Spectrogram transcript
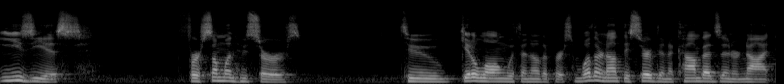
easiest for someone who serves to get along with another person, whether or not they served in a combat zone or not.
